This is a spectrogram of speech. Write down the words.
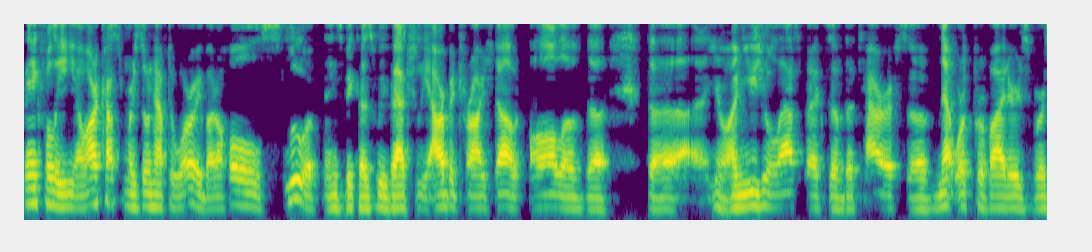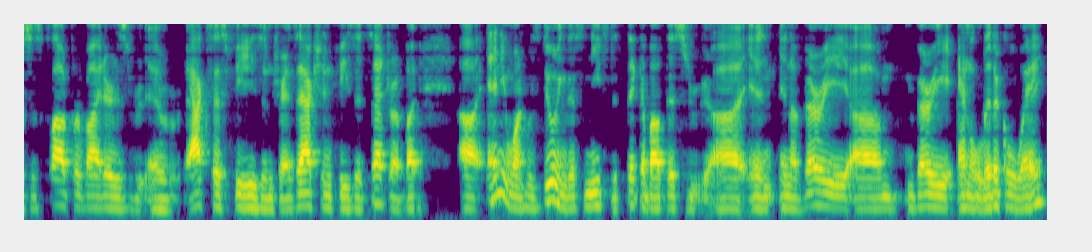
thankfully, you know, our customers don't have to worry about a whole slew of things because we've actually arbitraged out all of the, the you know, unusual aspects of the tariffs of network providers versus cloud providers, uh, access fees and transaction fees, etc. But uh, anyone who's doing this needs to think about this uh, in in a very um, very analytical way,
